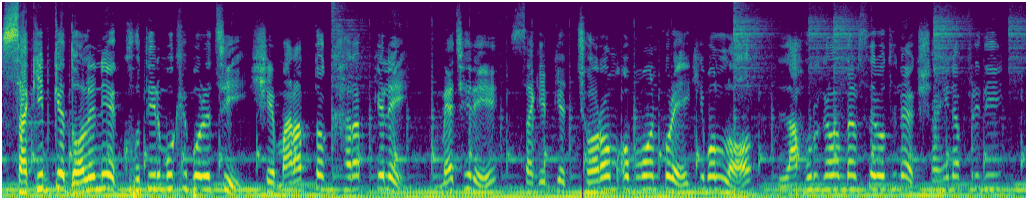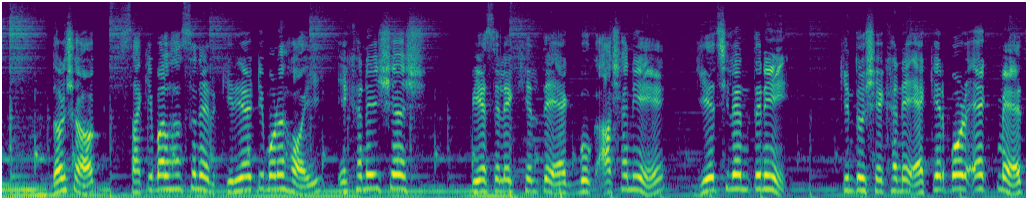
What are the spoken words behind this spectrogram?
সাকিবকে দলে নিয়ে ক্ষতির মুখে পড়েছি, সে মারাত্মক খারাপ খেলে ম্যাচ হেরে সাকিবকে চরম অপমান করে কি বলল লাহোর কালান্দার্সের অধিনায়ক শাহিন আফ্রিদি। দর্শক, সাকিব আল হাসানের ক্যারিয়ারটি মনে হয় এখানেই শেষ। পিএসএল খেলতে এক বুক আশা নিয়ে গিয়েছিলেন তিনি। কিন্তু সেখানে একের পর এক ম্যাচ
